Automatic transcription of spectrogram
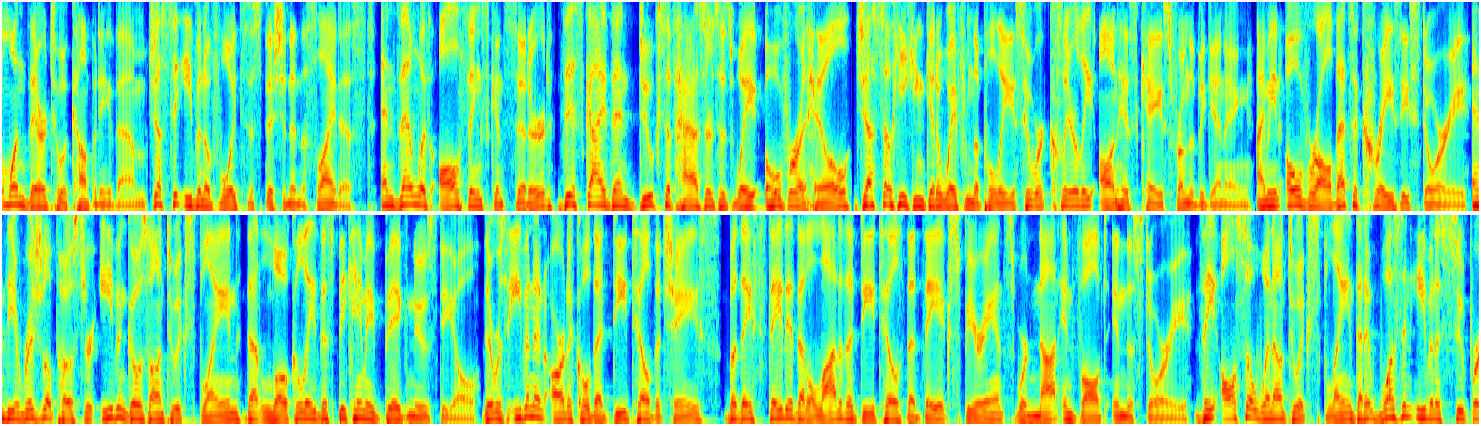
someone there to accompany them, just to even avoid suspicion in the slightest. And then, with all things considered, this guy then Dukes of Hazzards his way over a hill just so he can get away from the police who were clearly on his case from the beginning. I mean, overall, that's a crazy story. And the original poster even goes on to explain that locally this became a big news deal. There was even an article that detailed the chase, but they stated that a lot of the details that they experienced were not involved in the story. They also went on to explain that it wasn't even a super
